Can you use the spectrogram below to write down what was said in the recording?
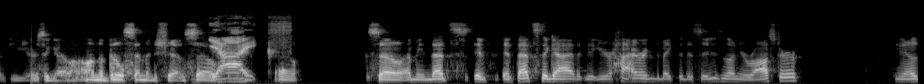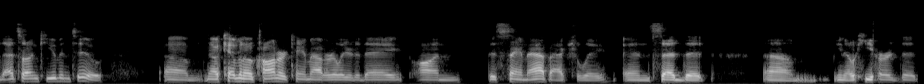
a few years ago on the Bill Simmons show. So, yikes. Uh, so I mean, that's if if that's the guy that you're hiring to make the decisions on your roster, you know, that's on Cuban too. Um, now, Kevin O'Connor came out earlier today on this same app actually and said that um, you know he heard that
